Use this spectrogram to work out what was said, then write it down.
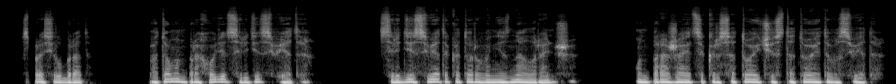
— спросил брат. «Потом он проходит среди света. Среди света, которого не знал раньше. Он поражается красотой и чистотой этого света.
